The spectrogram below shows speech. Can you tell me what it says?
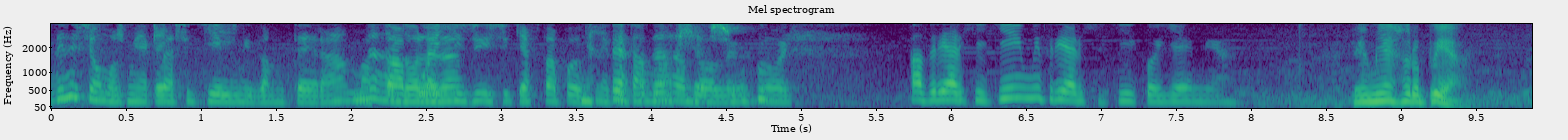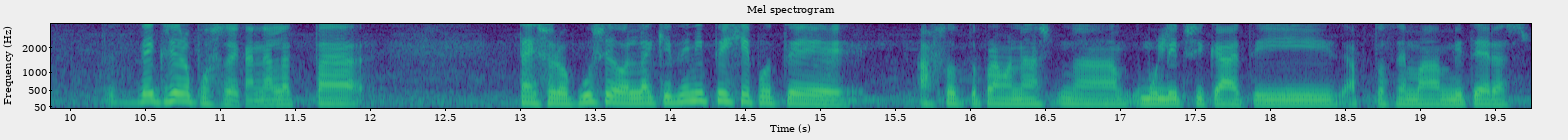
Δεν είσαι όμως μια κλασική Ελληνίδα μητέρα, με αυτά που έχει ζήσει και αυτά που έχουν και τα μάτια σου. Πατριαρχική ή μητριαρχική οικογένεια; Είναι μια ισορροπία. Δεν ξέρω πώς το έκανε, αλλά τα, τα ισορροπούσε όλα και δεν υπήρχε ποτέ αυτό το πράγμα να, να μου λείψει κάτι από το θέμα μητέρας.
